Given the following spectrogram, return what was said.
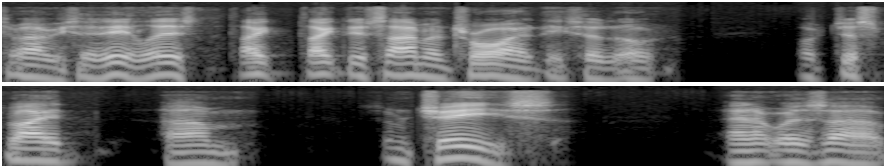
He said, "Here, Les, take take this home and try it." He said, "I've, I've just made um, some cheese, and it was uh,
